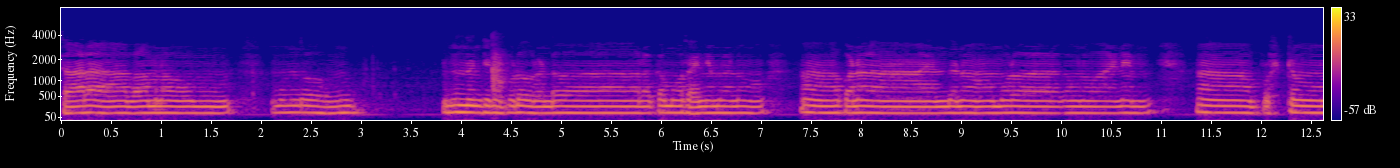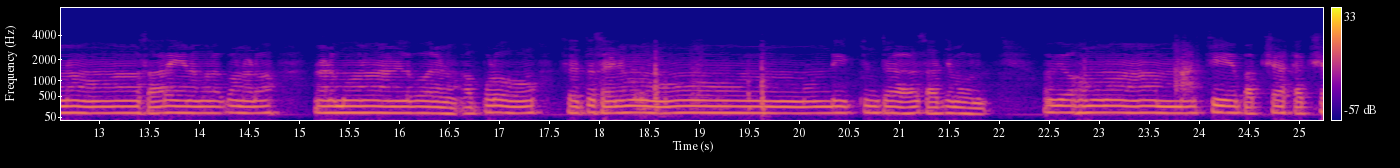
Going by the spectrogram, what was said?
సార బలమును ముందు ముందుంచినప్పుడు రెండవ రకము సైన్యములను కొనగల కొన శత్రు సైన్యము నుండి చింత సాధ్యమగును. వ్యూహమును మార్చి పక్ష కక్ష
